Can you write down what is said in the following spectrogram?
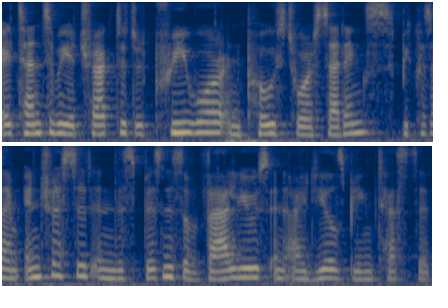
I tend to be attracted to pre-war and post-war settings because I'm interested in this business of values and ideals being tested.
